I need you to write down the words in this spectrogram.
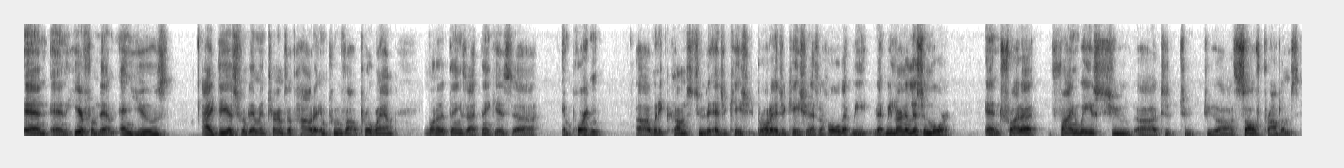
and and hear from them and use ideas from them in terms of how to improve our program one of the things that i think is uh, important uh, when it comes to the education broader education as a whole that we that we learn to listen more and try to find ways to uh, to to, to uh, solve problems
